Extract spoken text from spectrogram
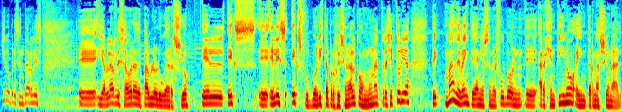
Quiero presentarles eh, y hablarles ahora de Pablo Lugercio. Él, ex, eh, él es exfutbolista profesional con una trayectoria de más de 20 años en el fútbol eh, argentino e internacional.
